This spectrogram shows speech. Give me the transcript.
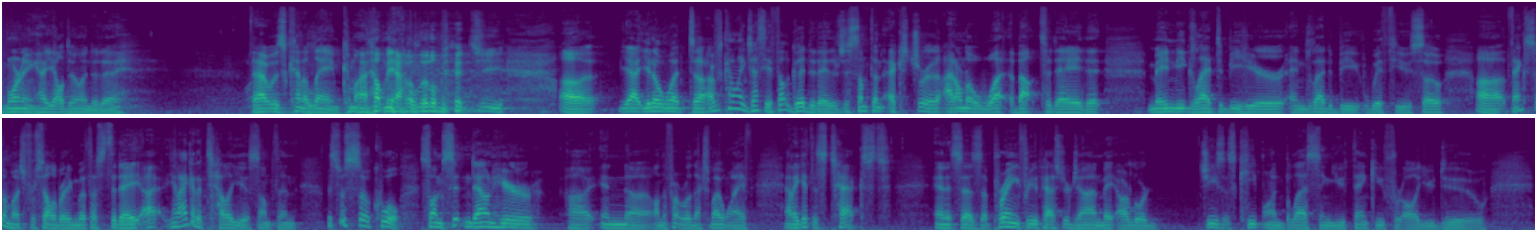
Good morning. How y'all doing today? That was kind of lame. Come on, help me out a little bit. Gee. Uh, yeah, you know what? Uh, I was kind of like Jesse. It felt good today. There's just something extra. I don't know what about today that made me glad to be here and glad to be with you. So, uh, thanks so much for celebrating with us today. I, you know, I got to tell you something. This was so cool. So, I'm sitting down here uh, in uh, on the front row next to my wife, and I get this text, and it says, uh, "Praying for you, Pastor John. May our Lord Jesus, keep on blessing you. Thank you for all you do.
